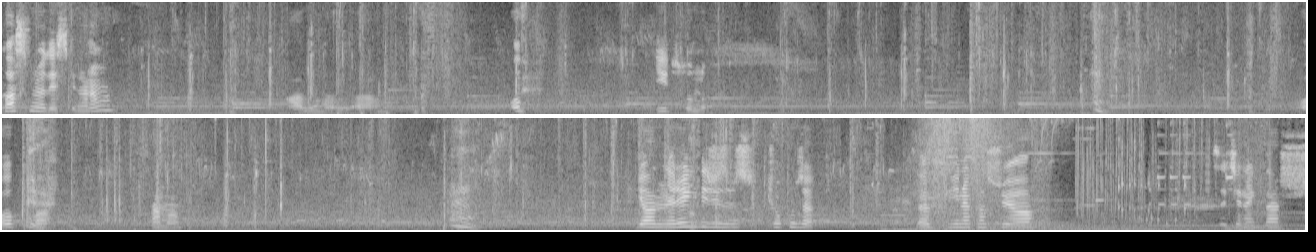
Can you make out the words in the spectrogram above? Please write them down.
Kasmıyordu eskiden ama. Allah Allah. Hop. İyi tutunduk. Hoppa. Tamam. Ya nereye gideceğiz biz? Çok uzak. Öf yine kasıyor. Seçenekler.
